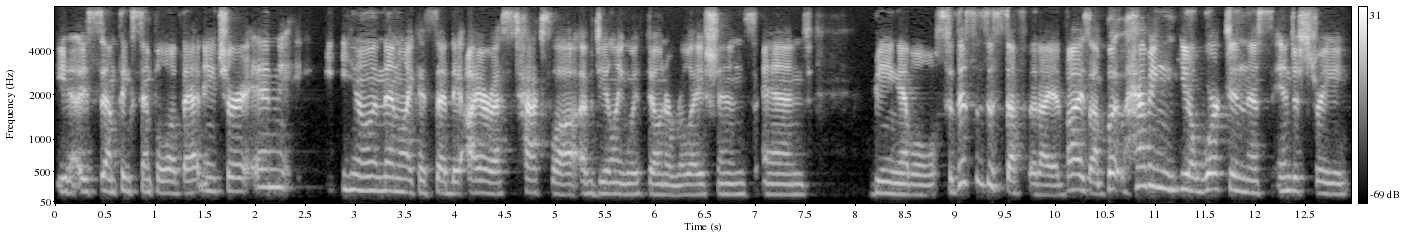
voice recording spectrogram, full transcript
you know, it's something simple of that nature. And you know, and then, like I said, the IRS tax law of dealing with donor relations and being able so this is the stuff that i advise on. But having you know worked in this industry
